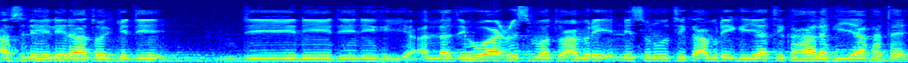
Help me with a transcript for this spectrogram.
اصله لنا تلك ديني ديني هي الذي هو عصمة أمري إني سنوتك امريكياتك حالك يا كتئ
